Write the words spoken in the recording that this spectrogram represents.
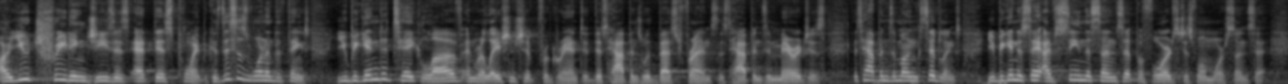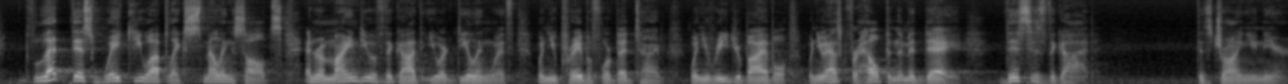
are you treating Jesus at this point? Because this is one of the things. You begin to take love and relationship for granted. This happens with best friends, this happens in marriages, this happens among siblings. You begin to say, I've seen the sunset before, it's just one more sunset. Let this wake you up like smelling salts and remind you of the God that you are dealing with when you pray before bedtime, when you read your Bible, when you ask for help in the midday. This is the God that's drawing you near.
